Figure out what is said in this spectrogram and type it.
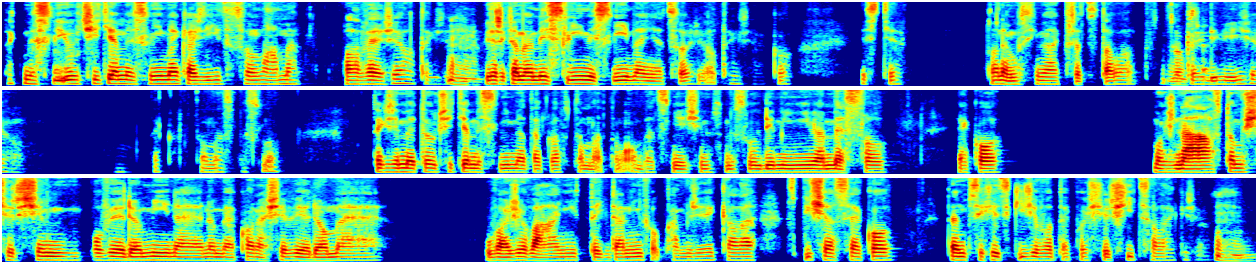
Tak myslí určitě myslíme každý, co máme v hlavě, že jo? Takže mm. když řekneme myslí, myslíme něco, že jo? Takže jako jistě to nemusíme jak představovat, to každý ví, že jo? Tak v tomhle smyslu. Takže my to určitě myslíme takhle v tomhle tom obecnějším smyslu, kdy míníme mysl jako možná v tom širším povědomí, nejenom jako naše vědomé uvažování teď daný v okamžik, ale spíš asi jako ten psychický život jako širší celek. Že? Mm-hmm.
